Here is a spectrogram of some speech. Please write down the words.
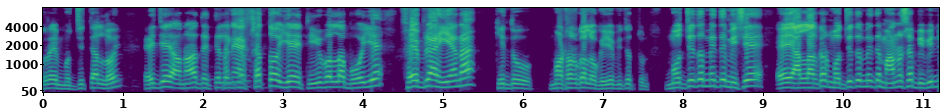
করে এই মসজিদটা লই এই যে ওনারা দেখতে লাগে একসাথে তো ইয়ে টিভি বললা বইয়ে ফেব্রা ইয়ে না কিন্তু মটর গো লগে ভিতর তুন। মসজিদের মধ্যে মিশে এই আল্লাহর ঘর, মসজিদের মধ্যে মানুষে বিভিন্ন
